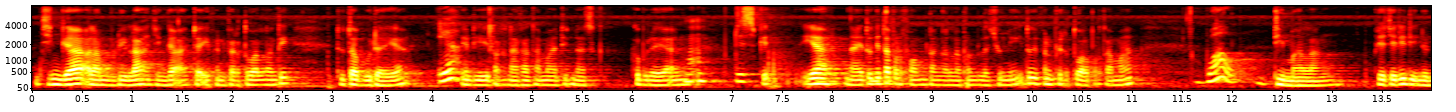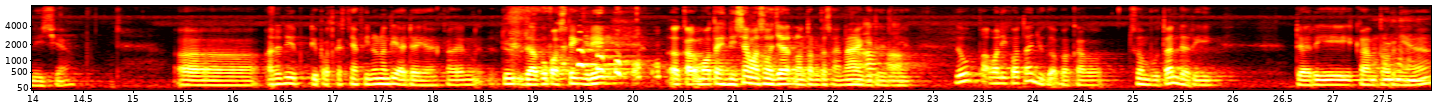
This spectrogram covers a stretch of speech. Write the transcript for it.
Jingga alhamdulillah Jingga ada event virtual nanti duta budaya Iya. yang dilaksanakan sama dinas kebudayaan Mm-mm. Dis- Ki- Iya, nah itu kita perform tanggal 18 Juni itu event virtual pertama Wow. di Malang bisa jadi di Indonesia. Eh, ada di di podcastnya Vino nanti ada ya. Kalian itu udah aku posting jadi eh, kalau mau teknisnya langsung aja nonton ke sana gitu intinya. itu Pak Wali Kota juga bakal sambutan dari dari kantornya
